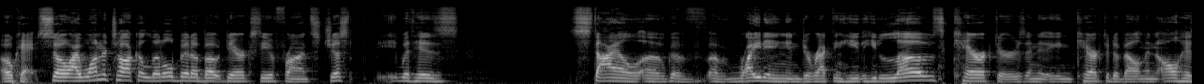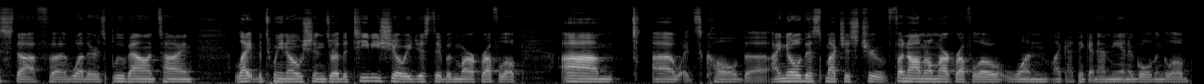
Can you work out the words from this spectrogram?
Okay, so I want to talk a little bit about Derek Cianfrance just with his style of, of, of, writing and directing. He he loves characters and, and character development, all his stuff, uh, whether it's Blue Valentine, Light Between Oceans, or the TV show he just did with Mark Ruffalo. Um, uh, it's called uh, I Know This Much Is True. Phenomenal. Mark Ruffalo won, like, I think an Emmy and a Golden Globe.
